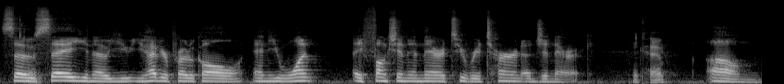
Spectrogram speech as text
So Okay. say you know you you have your protocol and you want a function in there to return a generic. Okay. Um,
